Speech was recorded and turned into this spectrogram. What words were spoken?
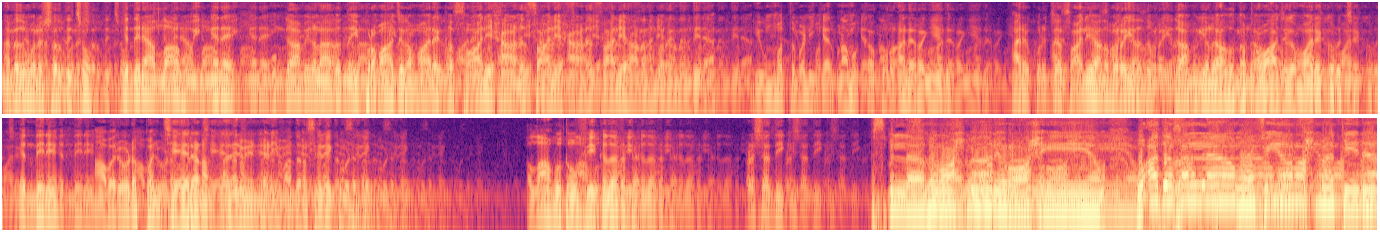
നല്ലതുപോലെ ശ്രദ്ധിച്ചോ? എന്തിനാ അള്ളാഹു ഇങ്ങനെ മുൻഗാമികളാകുന്ന ഈ പ്രവാചകന്മാരൊക്കെ സാലിഹാണ് സാലിഹാണ് സാലിഹാണെന്ന് പറയുന്ന എന്തിനാ? ഈ ഉമ്മത്ത് പഠിക്കാൻ. നമുക്ക് ഖുർആൻ ഇറങ്ങിയത്. ആരെക്കുറിച്ചാ സാലിഹ എന്ന് പറയുന്നത്? മുൻഗാമികളാകുന്ന പ്രവാചകന്മാരെ കുറിച്ച് എന്തിന്? അവരോടൊപ്പം ചേരണം. അതിനുവേണ്ടിയാണ് ഈ മദ്രസയിലേക്ക് വിടുന്നത്. അള്ളാഹു തൗഫീഖ് തരട്ടെ. بسم الله الرحمن الرحيم وأدخلناه في رحمتنا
